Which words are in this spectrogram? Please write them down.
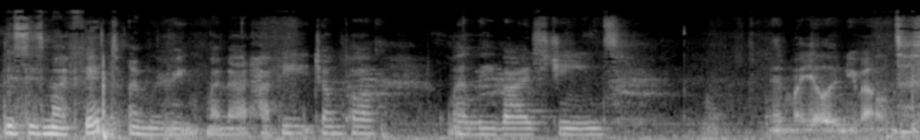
This is my fit. I'm wearing my Madhappy jumper, my Levi's jeans, and my yellow New Balances.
